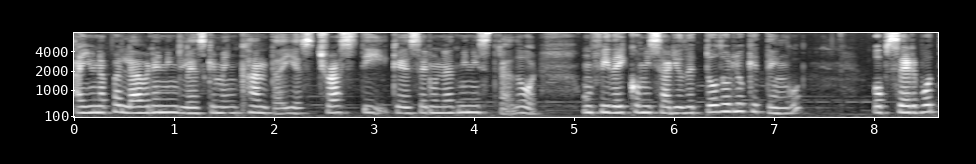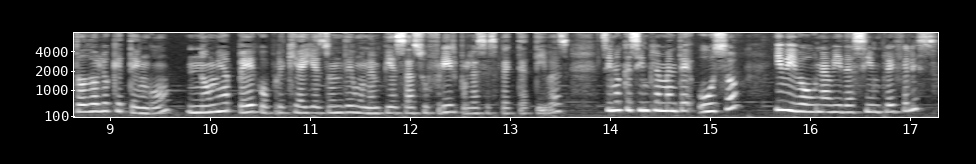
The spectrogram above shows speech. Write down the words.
Hay una palabra en inglés que me encanta y es trustee, que es ser un administrador, un fideicomisario de todo lo que tengo. Observo todo lo que tengo, no me apego porque ahí es donde uno empieza a sufrir por las expectativas, sino que simplemente uso y vivo una vida simple y feliz.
